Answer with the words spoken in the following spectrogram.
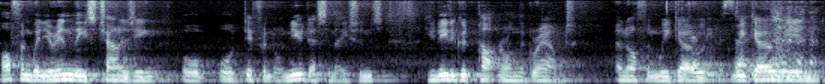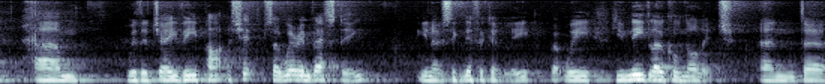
often when you're in these challenging or, or different or new destinations, you need a good partner on the ground. And often we go, we go in um, with a JV partnership. So we're investing, you know, significantly, but we you need local knowledge, and uh,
